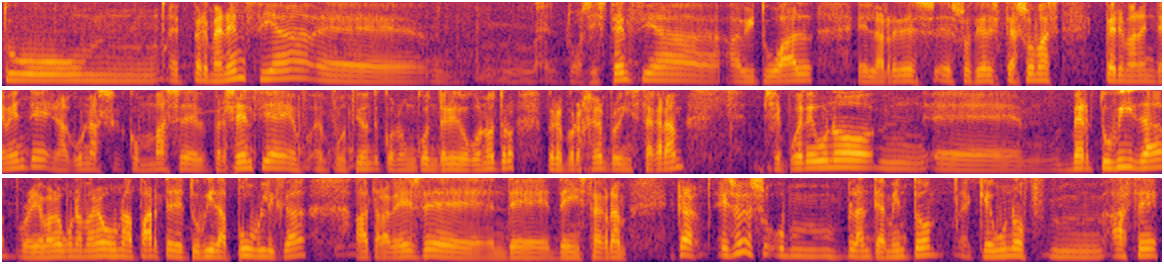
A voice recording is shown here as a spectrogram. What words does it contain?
tu mm, eh, permanencia, eh, tu asistencia habitual en las redes eh, sociales te asomas permanentemente, en algunas con más presencia, en, en función de con un contenido o con otro, pero por ejemplo Instagram se puede uno mm, ver tu vida, por llamarlo de alguna manera, una parte de tu vida pública a través de, de- de Instagram. Claro, eso es un planteamiento que uno mm, hace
